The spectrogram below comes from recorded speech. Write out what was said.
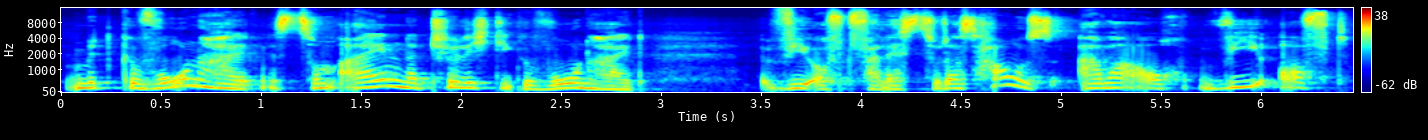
mit Gewohnheiten ist zum einen natürlich die Gewohnheit, wie oft verlässt du das Haus, aber auch wie oft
